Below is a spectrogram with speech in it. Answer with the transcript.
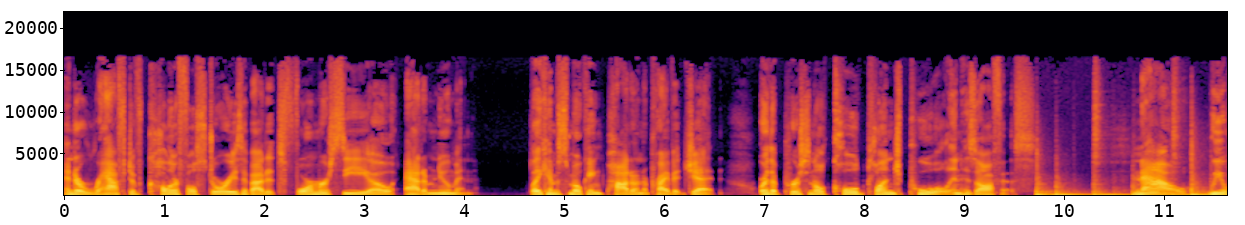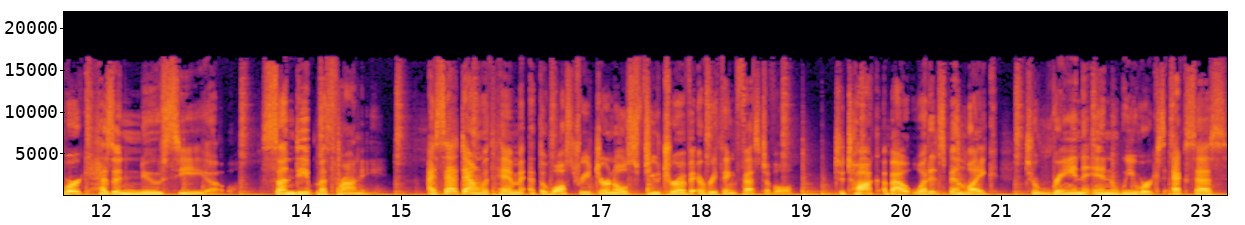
and a raft of colorful stories about its former CEO, Adam Neumann, like him smoking pot on a private jet or the personal cold plunge pool in his office. Now, WeWork has a new CEO, Sandeep Mathrani. I sat down with him at the Wall Street Journal's Future of Everything Festival to talk about what it's been like to rein in WeWork's excess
